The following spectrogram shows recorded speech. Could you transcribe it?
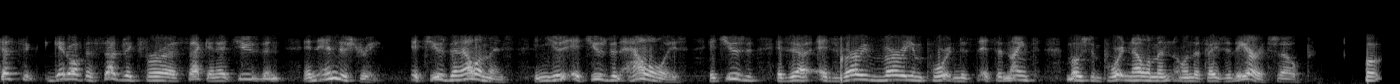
just to get off the subject for a second. It's used in in industry. It's used in elements, and you, it's used in alloys. It's used. It's a, It's very very important. It's it's the ninth most important element on the face of the earth. So. Well,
